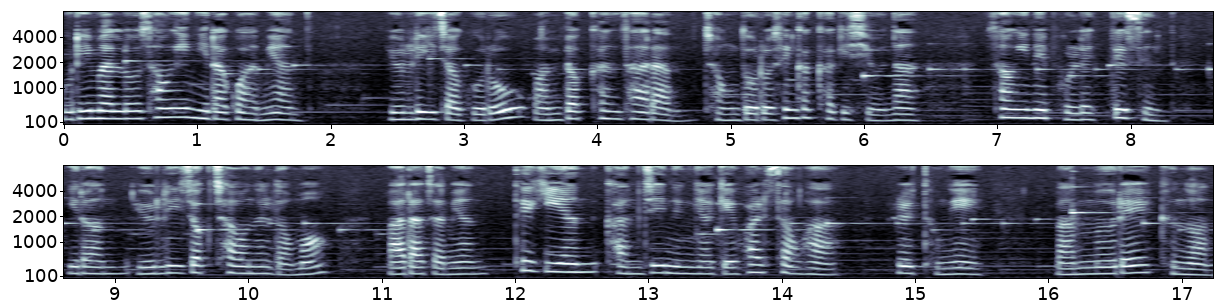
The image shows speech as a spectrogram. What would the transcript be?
우리말로 성인이라고 하면 윤리적으로 완벽한 사람 정도로 생각하기 쉬우나 성인의 본래 뜻은 이런 윤리적 차원을 넘어 말하자면 특이한 감지 능력의 활성화를 통해 만물의 근원,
